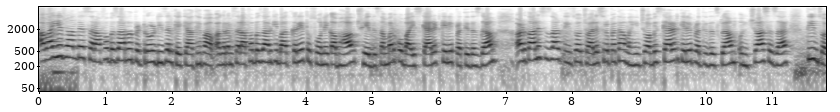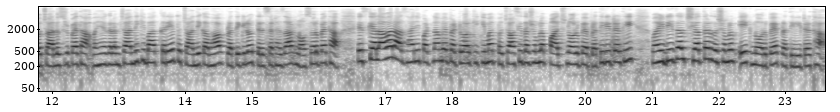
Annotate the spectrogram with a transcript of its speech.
अब आइए जानते हैं सराफा बाज़ार और पेट्रोल डीजल के क्या थे भाव। अगर हम सराफा बाज़ार की बात करें तो सोने का भाव 6 दिसंबर को 22 कैरेट के लिए प्रति 10 ग्राम, अड़तालीस हज़ार तीन सौ चालीस रुपए था। वहीं 24 कैरेट के लिए प्रति 10 ग्राम, उनचास हज़ार तीन सौ चालीस रुपए था। वहीं अगर हम चांदी की बात करें तो चांदी का भाव प्रति किलो तिरसठ हज़ार नौ सौ रुपए था। इसके अलावा राजधानी पटना में पेट्रोल की कीमत पचासी दशमलव नौ प्रति लीटर थी। वहीं डीजल छिहत्तर दशमलव एक नौ प्रति लीटर था।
